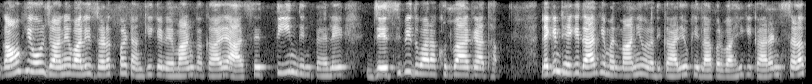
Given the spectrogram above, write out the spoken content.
गाँव की ओर जाने वाली सड़क पर टंकी के निर्माण का कार्य आज से तीन दिन पहले जेसीबी द्वारा खुदवाया गया था। लेकिन ठेकेदार की मनमानी और अधिकारियों की लापरवाही के कारण सड़क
